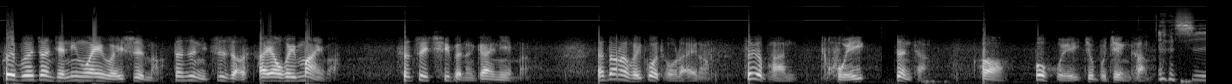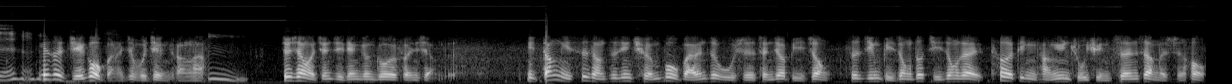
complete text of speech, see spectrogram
会不会赚钱另外一回事嘛，但是你至少他要会卖嘛，是最基本的概念嘛。那当然回过头来了，这个盘回正常，哈、不回就不健康，是，因为这个结构本来就不健康啊。嗯，就像我前几天跟各位分享的，你当你市场资金全部百分之五十成交比重、资金比重都集中在特定航运族群身上的时候，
